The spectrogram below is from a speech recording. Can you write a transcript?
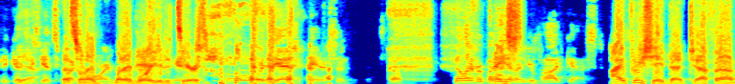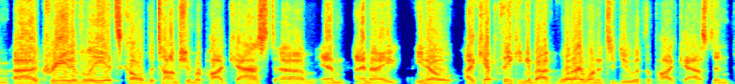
because yeah, it gets that's when I when I bore you to tears with the educators. And so fill everybody Thanks. in on your podcast. I appreciate that, Jeff. Um, uh, creatively, it's called the Tom Schimmer Podcast, um, and and I, you know, I kept thinking about what I wanted to do with the podcast. And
